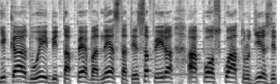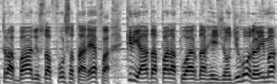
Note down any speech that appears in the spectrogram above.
Ricardo Eibe Tapeba, nesta terça-feira, após quatro dias de trabalhos da Força Tarefa, criada para atuar na região de Roraima,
